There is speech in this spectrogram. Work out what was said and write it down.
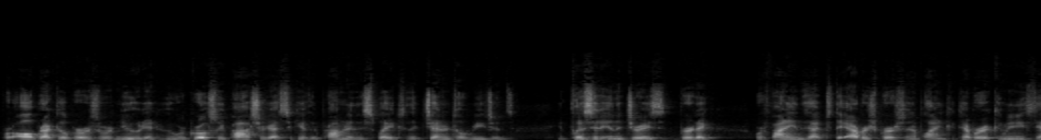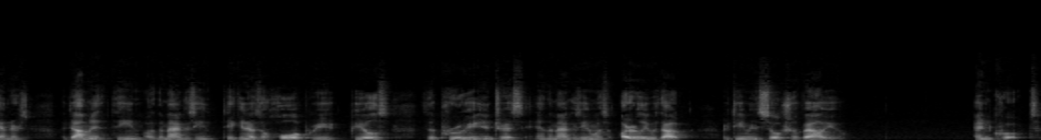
for all practical purposes, were nude and who were grossly postured as to give the prominent display to the genital regions. Implicit in the jury's verdict were findings that, to the average person applying contemporary community standards, the dominant theme of the magazine, taken as a whole, appeals to the prurient interest, and the magazine was utterly without redeeming social value. End quote.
